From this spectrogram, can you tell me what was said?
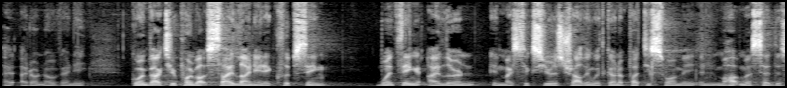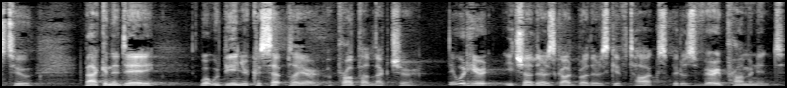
I, I don't know of any. Going back to your point about sidelining and eclipsing, one thing I learned in my six years traveling with Ganapati Swami, and Mahatma said this too. Back in the day, what would be in your cassette player? A Prabhupada lecture. They would hear each other as God brothers give talks, but it was very prominent.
